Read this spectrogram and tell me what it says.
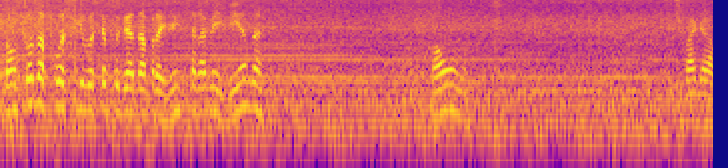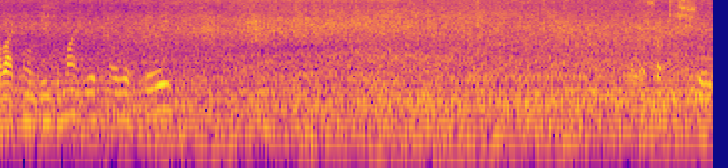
Então toda a força que você puder dar pra gente será bem-vinda. Então gente vai gravar aqui um vídeo maneiro para vocês. Olha só que show.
